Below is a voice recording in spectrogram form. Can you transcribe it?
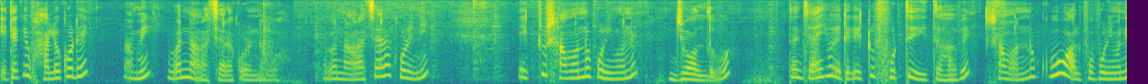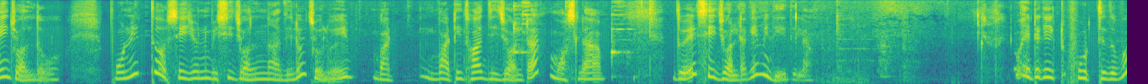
এটাকে ভালো করে আমি এবার নাড়াচাড়া করে নেব। এবার নাড়াচাড়া করে নিই, একটু সামান্য পরিমাণে জল দেবো। তা যাই হোক, এটাকে একটু ফুটতে দিতে হবে। সামান্য খুব অল্প পরিমাণেই জল দেবো। পনির তো, সেই জন্য বেশি জল না দিলেও চলবে। এই বাট ধোয়ার যে জলটা, মশলা দয়ে সেই জলটাকে আমি দিয়ে দিলাম। এটাকে একটু ফুটতে দেবো।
